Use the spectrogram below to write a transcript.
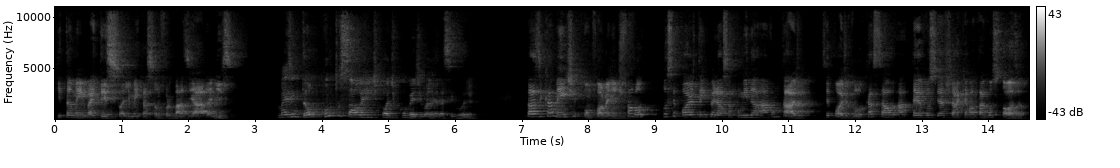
que também vai ter se sua alimentação for baseada nisso. Mas então, quanto sal a gente pode comer de maneira segura? Basicamente, conforme a gente falou, você pode temperar sua comida à vontade. Você pode colocar sal até você achar que ela está gostosa.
